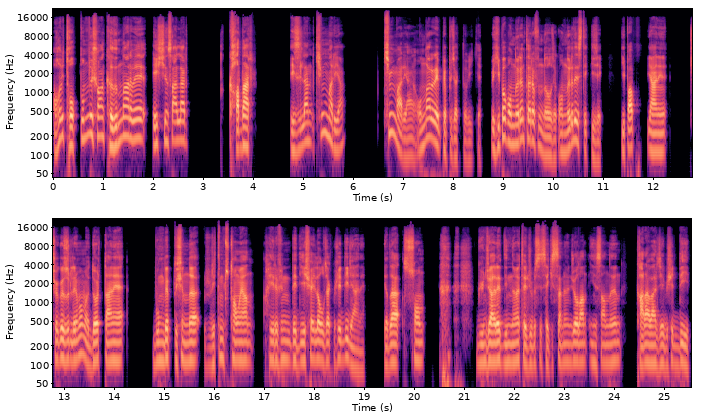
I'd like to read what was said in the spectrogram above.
Abi toplumda şu an kadınlar ve eşcinseller kadar ezilen kim var ya? Kim var yani? Onlar rap yapacak tabii ki. Ve hip hop onların tarafında olacak. Onları destekleyecek. Hip hop yani çok özür dilerim ama dört tane boom bap dışında ritim tutamayan herifin dediği şeyle olacak bir şey değil yani. Ya da son güncel rap dinleme tecrübesi 8 sene önce olan insanların karar vereceği bir şey değil.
